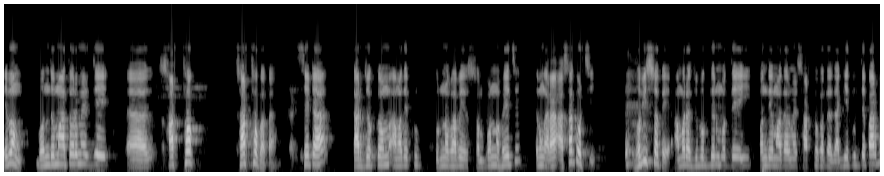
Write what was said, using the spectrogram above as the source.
এবং বন্দে মাতরমের যে সার্থক, সার্থকতা, সেটা কার্যক্রম আমাদের খুব পূর্ণভাবে সম্পন্ন হয়েছে এবং আশা করছি ভবিষ্যতে আমরা যুবকদের মধ্যে এই বন্দে মাতরমের সার্থকতা জাগিয়ে তুলতে পারব।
